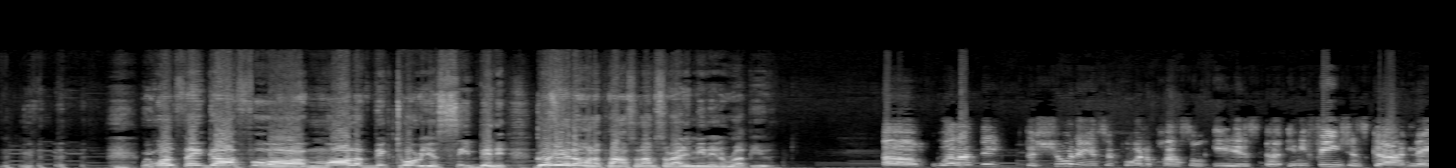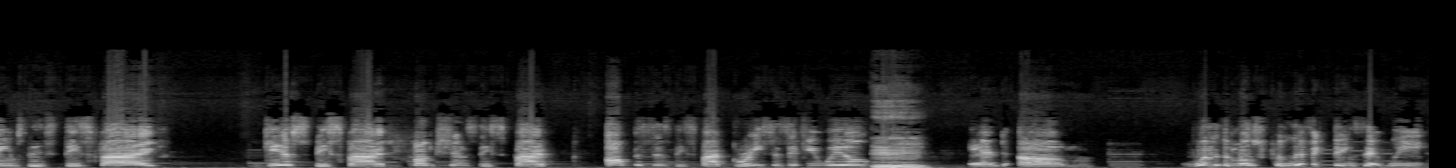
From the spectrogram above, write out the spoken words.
we want to thank God for Marla Victoria C. Bennett. Go ahead on, Apostle. I'm sorry. I didn't mean to interrupt you. Um, well, I think the short answer for an apostle is uh, in Ephesians, God names these, these five gifts, these five functions, these five offices, these five graces, if you will. Mm-hmm. And um, one of the most prolific things that we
